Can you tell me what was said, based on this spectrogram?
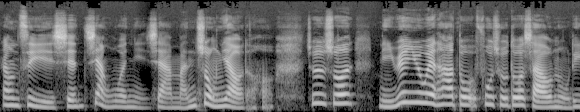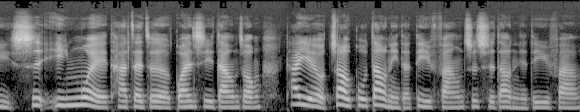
让自己先降温一下，蛮重要的哈。就是说，你愿意为他多付出多少努力，是因为他在这个关系当中，他也有照顾到你的地方，支持到你的地方，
